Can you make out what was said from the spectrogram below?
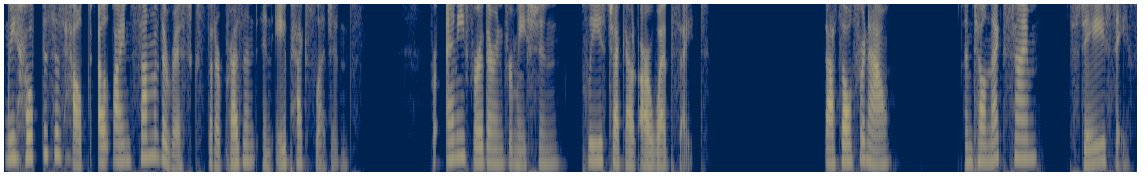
We hope this has helped outline some of the risks that are present in Apex Legends. For any further information, please check out our website. That's all for now. Until next time, stay safe.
